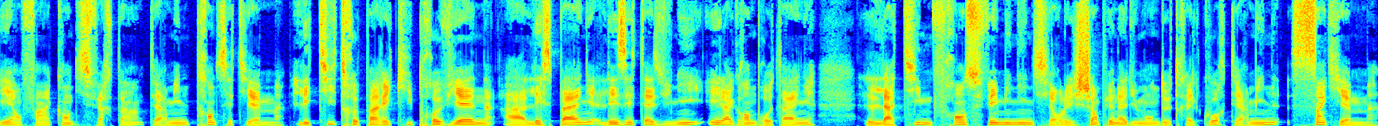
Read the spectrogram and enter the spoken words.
et enfin Candice Fertin termine 37e. Les titres par équipe reviennent à l'Espagne, les États-Unis et la Grande-Bretagne. La team France féminine sur les championnats du monde de trail court termine 5e.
